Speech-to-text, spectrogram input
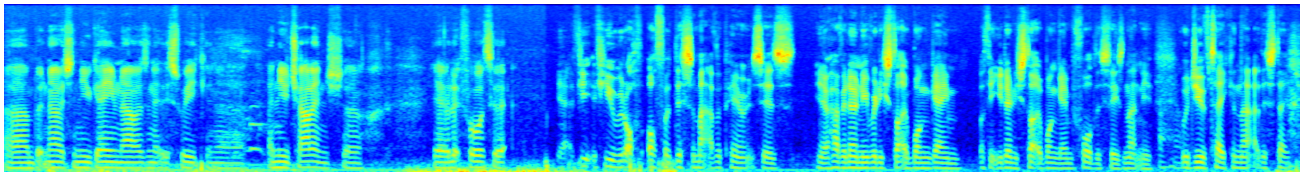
Um, but no, it's a new game now, isn't it? This week and uh, a new challenge. So yeah, we look forward to it. Yeah, if you if you were off- offered this amount of appearances, you know, having only really started one game, I think you'd only started one game before this season, hadn't you? Uh-huh. Would you have taken that at this stage?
